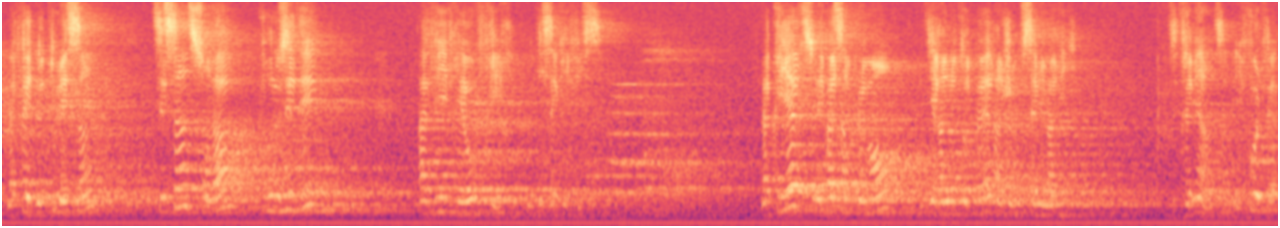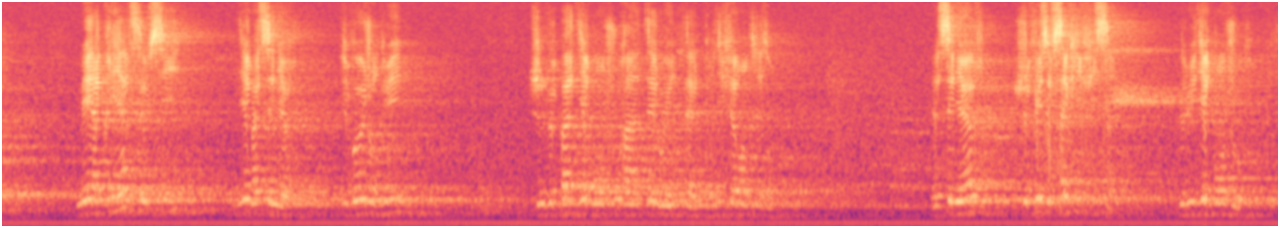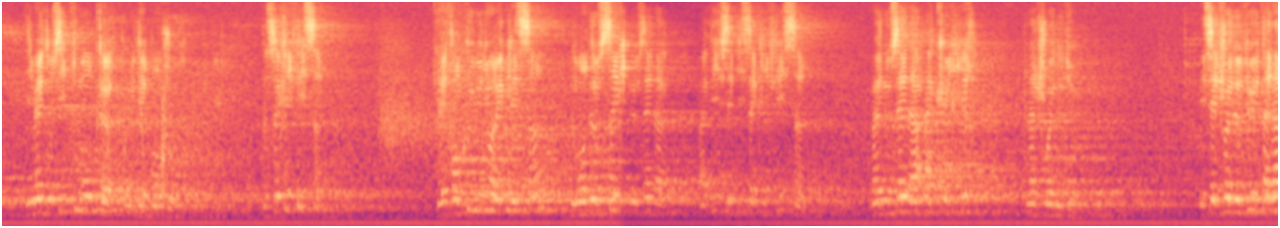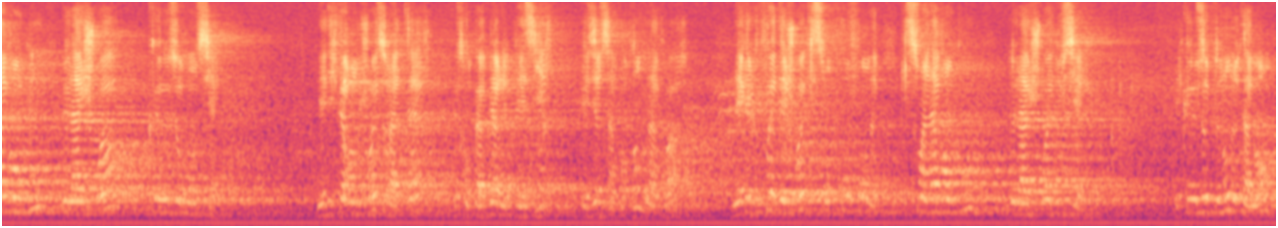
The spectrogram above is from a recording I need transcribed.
la fête de tous les saints. Ces saints sont là pour nous aider à vivre et à offrir le petit sacrifice. La prière, ce n'est pas simplement dire à notre Père un Je vous salue Marie. C'est très bien, il faut le faire. Mais la prière, c'est aussi dire bah, Seigneur, tu vois aujourd'hui, je ne veux pas dire bonjour à un tel ou une telle pour différentes raisons. Seigneur, je fais ce sacrifice de lui dire bonjour, d'y mettre aussi tout mon cœur pour lui dire bonjour. Un sacrifice. D'être en communion avec les saints, demander aux saints qui nous aident à, vivre ces petits sacrifices, bah, nous aide à accueillir la joie de Dieu. Et cette joie de Dieu est un avant-goût de la joie que nous aurons au ciel. Il y a différentes joies sur la terre, ce qu'on peut appeler le plaisir? Le plaisir, c'est important de l'avoir, il y a quelquefois des joies qui sont profondes, qui sont un avant-goût de la joie du ciel. Et que nous obtenons notamment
